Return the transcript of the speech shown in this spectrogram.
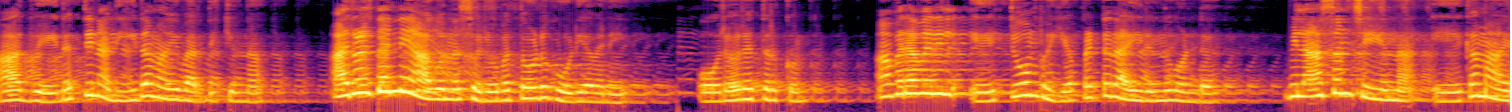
ആ ദ്വൈതത്തിനതീതമായി വർദ്ധിക്കുന്ന അരുൾ തന്നെയാകുന്ന സ്വരൂപത്തോടു കൂടിയവനെ. ഓരോരുത്തർക്കും അവരവരിൽ ഏറ്റവും പ്രിയപ്പെട്ടതായിരുന്നു കൊണ്ട് വിലാസം ചെയ്യുന്ന ഏകമായ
